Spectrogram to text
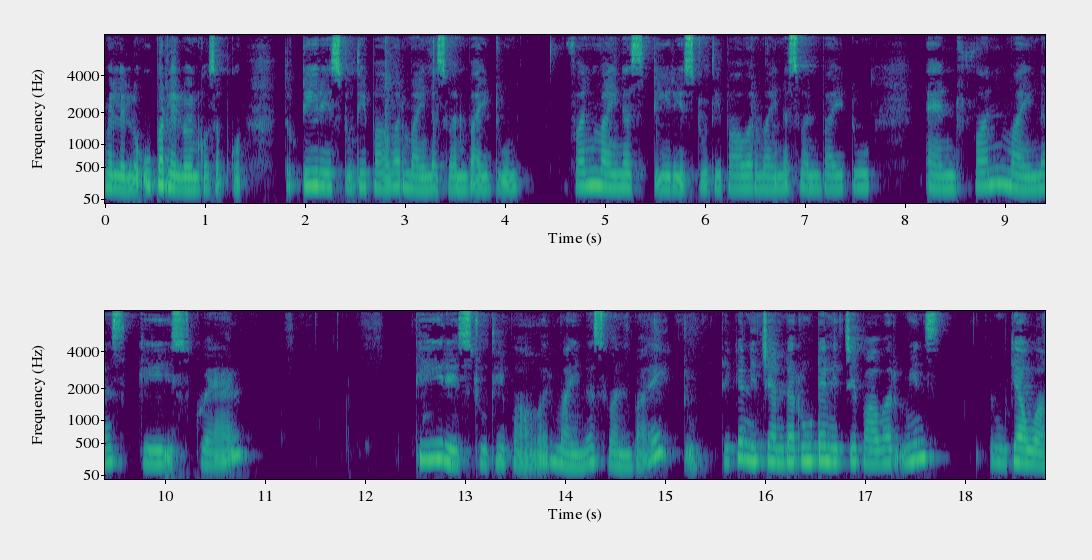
में ले लो, ऊपर ले लो इनको सबको। तो t raise to the power minus one by two one minus t raise to the power minus one by two and one minus K square t raise to the power minus one by two ठीक है? नीचे अंडर रूट है, नीचे पावर मीन्स क्या हुआ?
